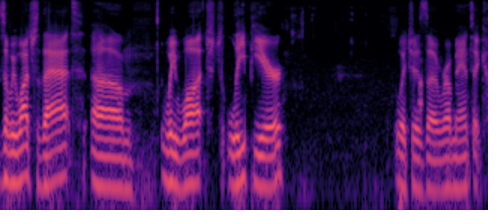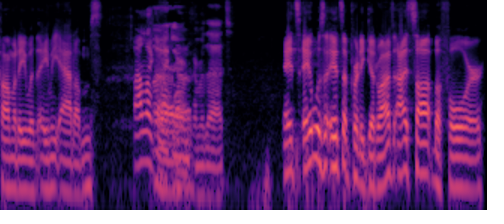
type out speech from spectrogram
So we watched that. Um, we watched Leap Year, which is a romantic comedy with Amy Adams. I like that yeah, I one. remember that. It's it was it's a pretty good one. I've, I saw it before,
